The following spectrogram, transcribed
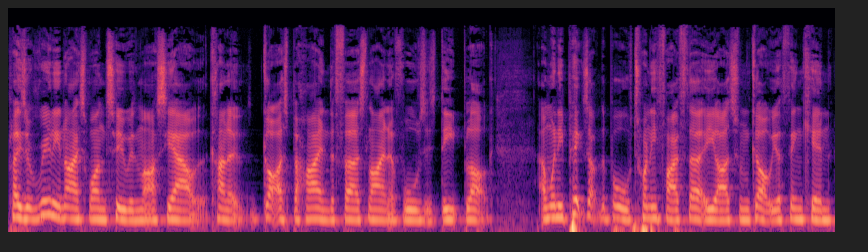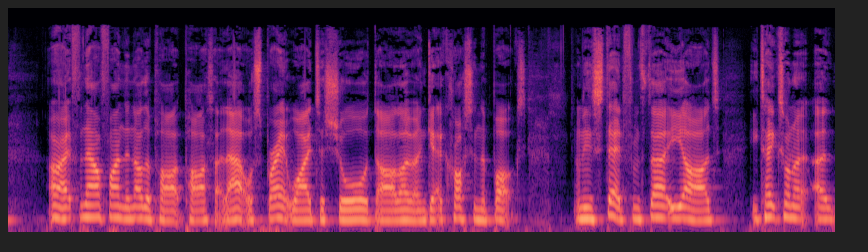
Plays a really nice one-two with Martial that kind of got us behind the first line of Wolves' deep block. And when he picks up the ball 25, 30 yards from goal, you're thinking, all right, for now, find another pass like that or spray it wide to Shaw, Dalot, and get across in the box. And instead, from 30 yards, he takes on a, a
